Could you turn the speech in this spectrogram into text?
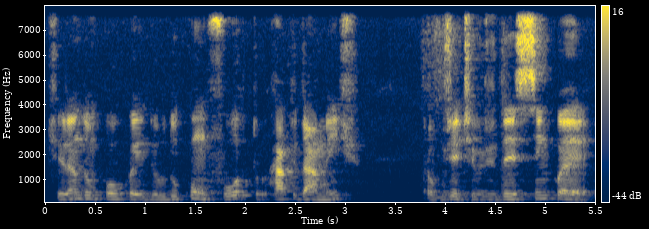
tirando um pouco aí do, do conforto rapidamente. O objetivo de D5 é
